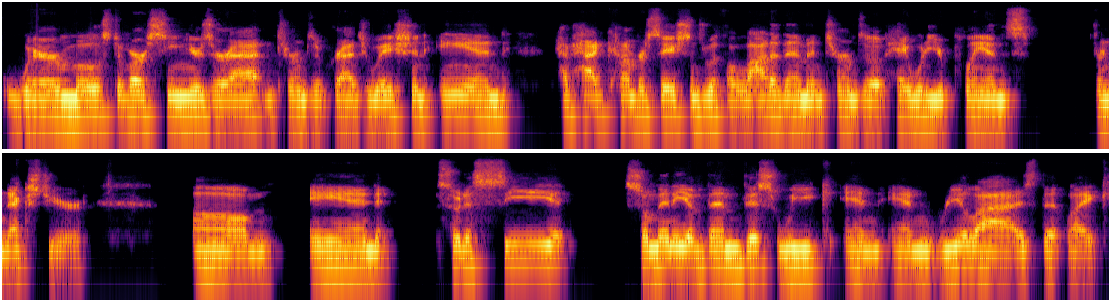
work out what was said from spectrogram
where most of our seniors are at in terms of graduation and have had conversations with a lot of them in terms of, hey, what are your plans for next year? Um, and so to see so many of them this week and and realize that like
